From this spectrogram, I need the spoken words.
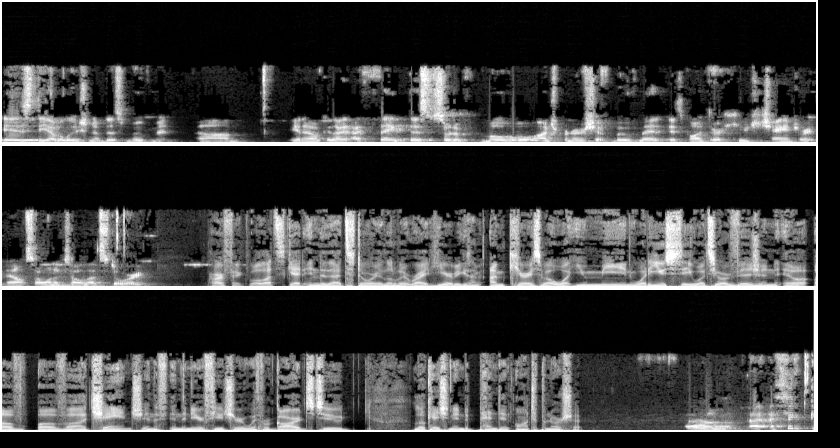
is the evolution of this movement. Um, you know, because I, I, think this sort of mobile entrepreneurship movement is going through a huge change right now. So I want to tell that story. Perfect. Well, let's get into that story a little bit right here because I'm, I'm curious about what you mean. What do you see? What's your vision of of uh, change in the in the near future with regards to location independent entrepreneurship? Um, I, I, think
